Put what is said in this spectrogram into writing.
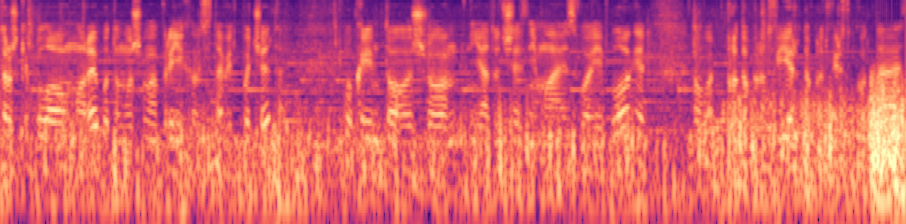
трошки половимо рибу, тому що ми приїхали сюди відпочити. Окрім того, що я тут ще знімаю свої блоги про Добротвір, Добротвірську ТЕС,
